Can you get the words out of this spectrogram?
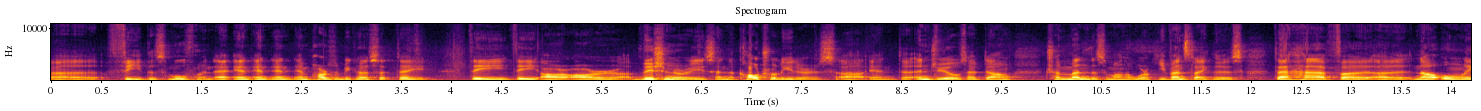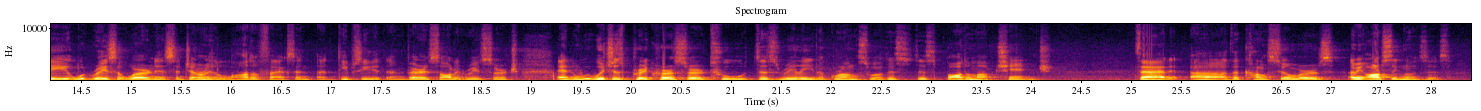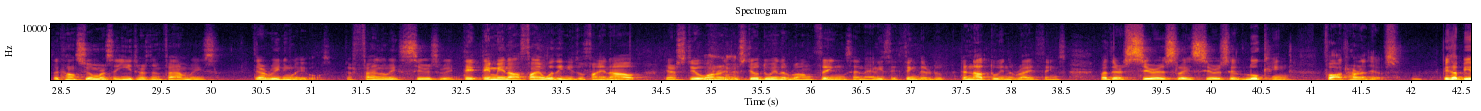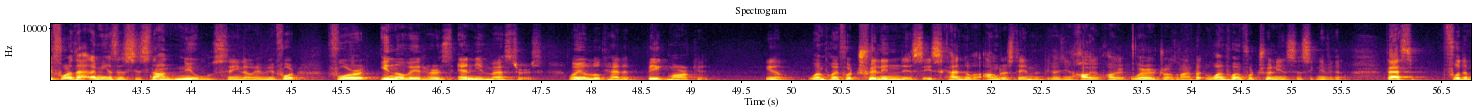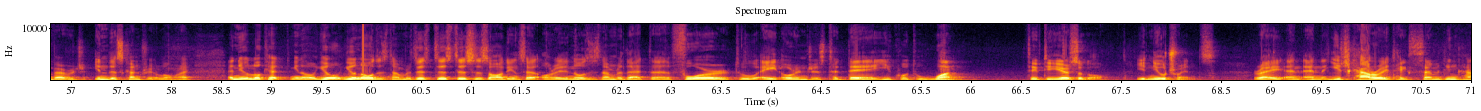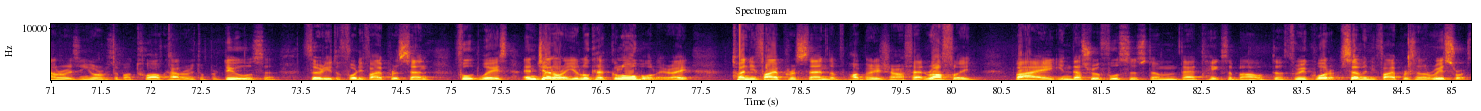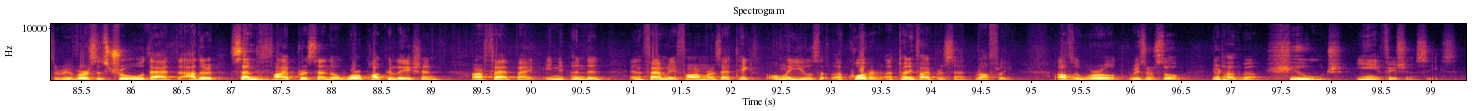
uh, feed this movement. And, and, and, and partly because they, they, they are, are visionaries and the cultural leaders, uh, and NGOs have done tremendous amount of work, events like this, that have uh, uh, not only raised awareness and generate a lot of facts and, and deep-seated and very solid research, and which is precursor to this really the groundswell, this, this bottom-up change that uh, the consumers, I mean, our signal is this, the consumers, the eaters and families, they're reading labels. They're finally seriously, they, they may not find what they need to find out, they're still wondering, they're still doing the wrong things, and at least they think they're, do, they're not doing the right things, but they're seriously, seriously looking for alternatives. Because before that, I mean, it's, it's not news, you know, I mean, for, for innovators and investors, when you look at a big market, you know, 1.4 trillion is, is kind of an understatement because you know, how, how, where you draw the line, but 1.4 trillion is significant. That's food and beverage in this country alone, right? And you look at, you know, you, you know this number. This, this, this is audience that already knows this number that uh, four to eight oranges today equal to one 50 years ago in nutrients, right? And, and each calorie takes 17 calories. In Europe, it's about 12 calories to produce, and 30 to 45% food waste. And generally, you look at globally, right? 25% of the population are fed roughly by industrial food system that takes about uh, three quarters, 75% of resource. The reverse is true that the other 75% of world population are fed by independent and family farmers that take only use a quarter, uh, 25% roughly of the world resource. So you're talking about huge inefficiencies.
